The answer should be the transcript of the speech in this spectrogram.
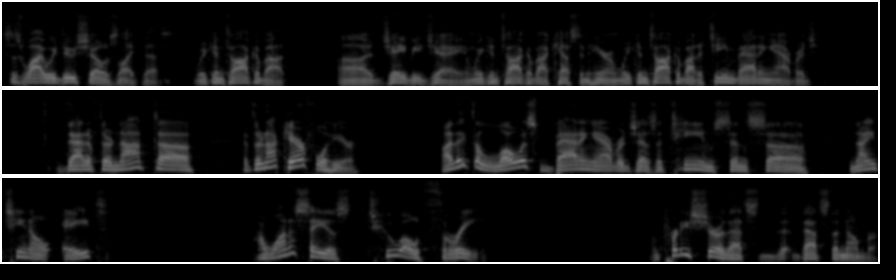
this is why we do shows like this. We can talk about uh, JBJ, and we can talk about Keston here, and we can talk about a team batting average. That if they're not uh, if they're not careful here, I think the lowest batting average as a team since uh, 1908, uh, I want to say is 203. I'm pretty sure that's th- that's the number.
